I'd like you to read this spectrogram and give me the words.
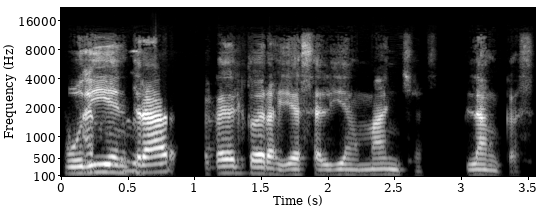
Pudí entrar, acá del todas ya salían manchas blancas.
